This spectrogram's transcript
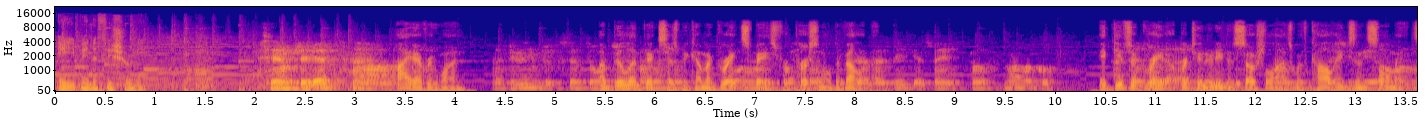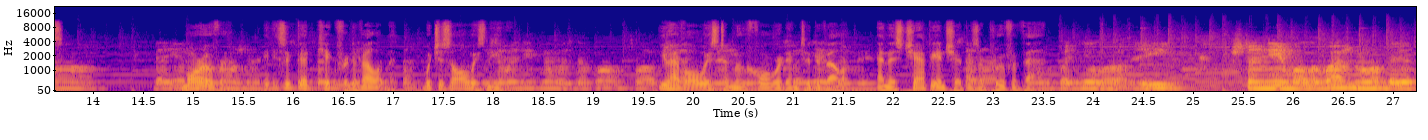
a beneficiary. Hi everyone. Abilympics has become a great space for personal development. It gives a great opportunity to socialize with colleagues and soulmates. Moreover, it is a good kick for development, which is always needed. You have always to move forward and to develop, and this championship is a proof of that. что немаловажно, он дает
